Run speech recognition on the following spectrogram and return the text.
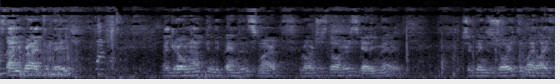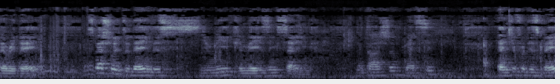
stunning bride today. My grown up, independent, smart, gorgeous daughter is getting married. She brings joy to my life every day, especially today in this unique, amazing setting. Natasha, Bessie, thank you for this great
